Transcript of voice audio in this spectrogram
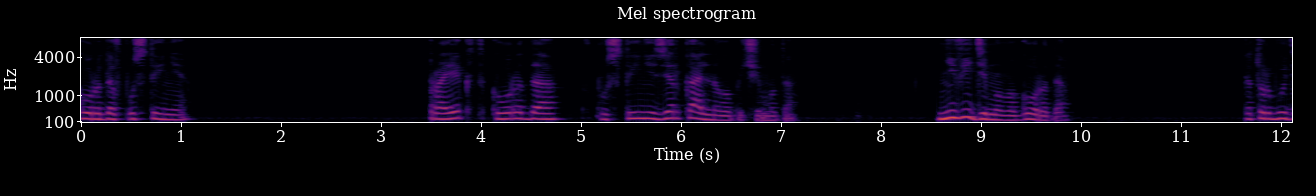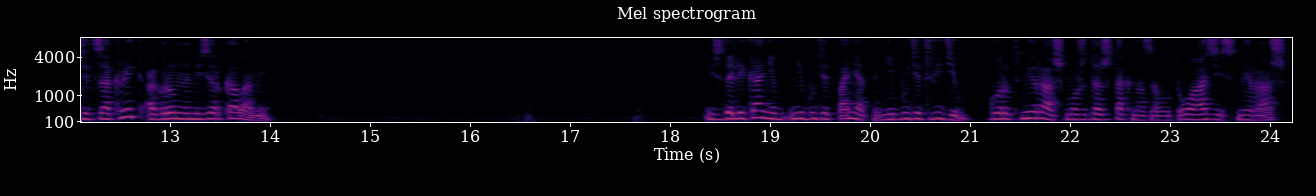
города в пустыне. Проект города в пустыне зеркального почему-то. Невидимого города, который будет закрыт огромными зеркалами – издалека не, не будет понятно, не будет видим. Город Мираж, может даже так назовут. Оазис, Мираж.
